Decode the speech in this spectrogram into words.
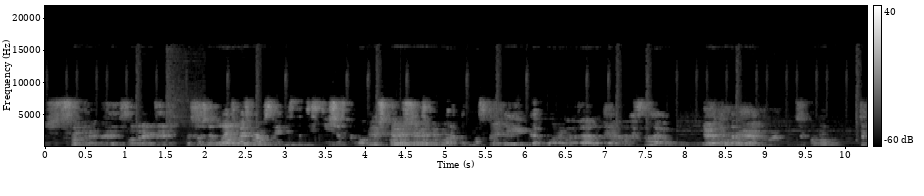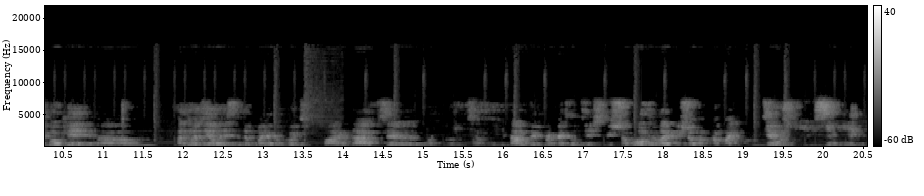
Смотря, смотря где. Ну, слушай, давайте возьмем среднестатистического обычного жителя города Москвы, который, да, не знаю, Я не уверен, типа, ну, типа, окей, эм, одно дело, если ты поехал в какой-нибудь парк, да, в Северный порт тоже самое, и там ты проходил 10 тысяч шагов, желательно еще там в компании какой-нибудь девушки или семьи,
